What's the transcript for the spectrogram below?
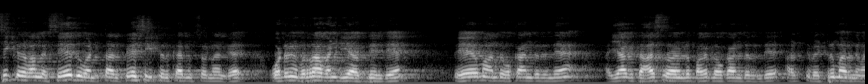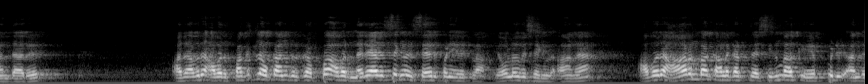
சீக்கிரம் வாங்க சேது வந்துட்டார் பேசிக்கிட்டு இருக்காருன்னு சொன்னாங்க. உடனே விட்றா வண்டியா அப்படின்ட்டேன் வேகமாக வந்து உட்காந்துருந்தேன் ஐயா கிட்ட ஆசீர்வாதம் பக்கத்தில் உட்காந்துருந்தேன் அடுத்து வெற்றிமாறன் வந்தார். அதாவது அவர் பக்கத்தில் உட்காந்துருக்கப்போ அவர் நிறையா விஷயங்கள் ஷேர் பண்ணியிருக்கலாம். எவ்வளோ விஷயங்கள். ஆனால் அவர் ஆரம்ப காலகட்டத்தில் சினிமாவுக்கு எப்படி அந்த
